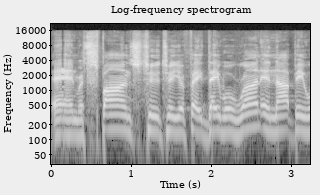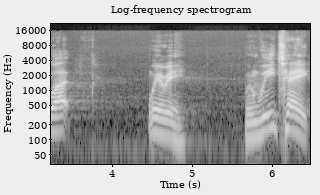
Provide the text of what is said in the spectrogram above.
and responds to, to your faith, they will run and not be what? Weary. When we take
